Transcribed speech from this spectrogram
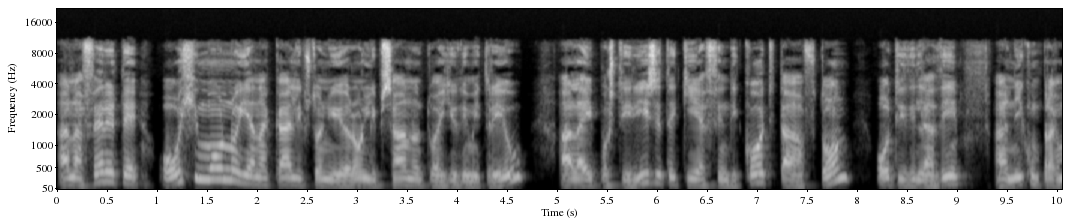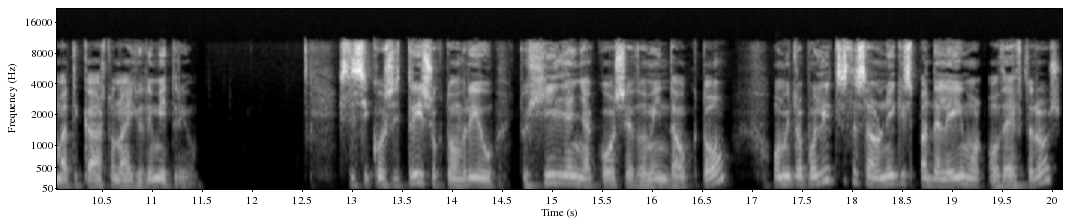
αναφέρεται όχι μόνο η ανακάλυψη των ιερών λειψάνων του Αγίου Δημητρίου, αλλά υποστηρίζεται και η αυθεντικότητα αυτών, ότι δηλαδή ανήκουν πραγματικά στον Άγιο Δημήτριο. Στις 23 Οκτωβρίου του 1978 ο Μητροπολίτης Θεσσαλονίκης Παντελεήμων ο δεύτερος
